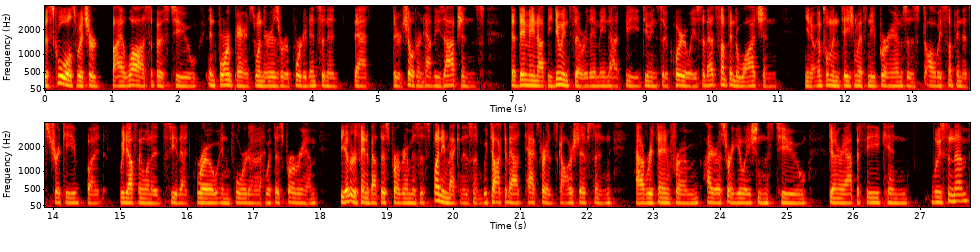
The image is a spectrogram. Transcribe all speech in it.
the schools, which are by law supposed to inform parents when there is a reported incident that their children have these options, that they may not be doing so or they may not be doing so clearly. So that's something to watch and you know, implementation with new programs is always something that's tricky, but we definitely want to see that grow in Florida with this program. The other thing about this program is this funding mechanism. We talked about tax credit scholarships and how everything from IRS regulations to donor apathy can loosen them.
